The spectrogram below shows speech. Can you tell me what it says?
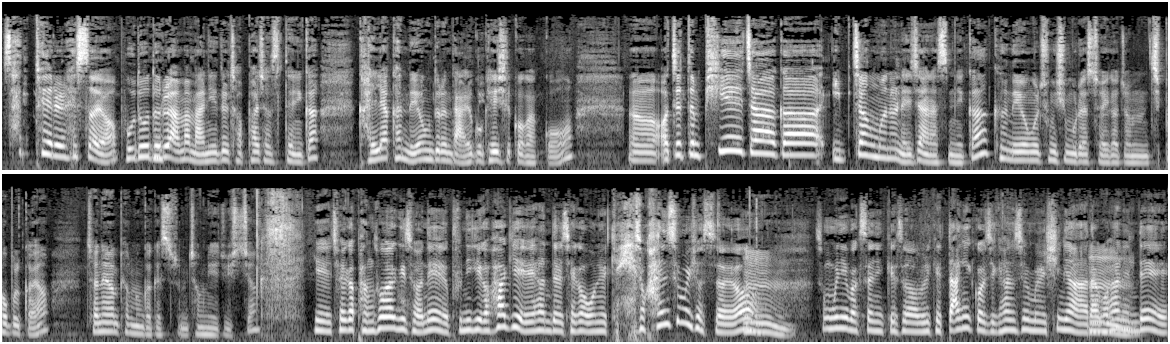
사퇴를 했어요. 보도들을 아마 많이들 접하셨을 테니까 간략한 내용들은 다 알고 계실 것 같고. 어, 어쨌든 피해자가 입장문을 내지 않았습니까? 그 내용을 중심으로 해서 저희가 좀 짚어볼까요? 전혜원 평론가께서 좀 정리해 주시죠. 예, 저희가 방송하기 전에 분위기가 화기애애한데 제가 오늘 계속 한숨을 쉬었어요. 음. 송문희 박사님께서 왜 이렇게 땅이 꺼지게 한숨을 쉬냐라고 음. 하는데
